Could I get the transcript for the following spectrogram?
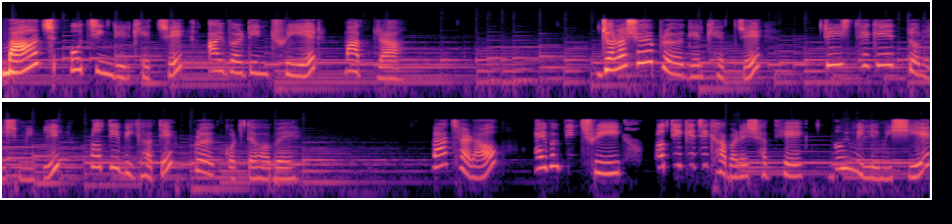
মাছ ও চিংড়ির ক্ষেত্রে আইভারটিন থ্রি এর মাত্রা। জলাশয়ে প্রয়োগের ক্ষেত্রে ত্রিশ থেকে চল্লিশ মিলি প্রতি বিঘাতে প্রয়োগ করতে হবে। তাছাড়াও আইভারটিন থ্রি প্রতি কেজি খাবারের সাথে দুই মিলি মিশিয়ে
